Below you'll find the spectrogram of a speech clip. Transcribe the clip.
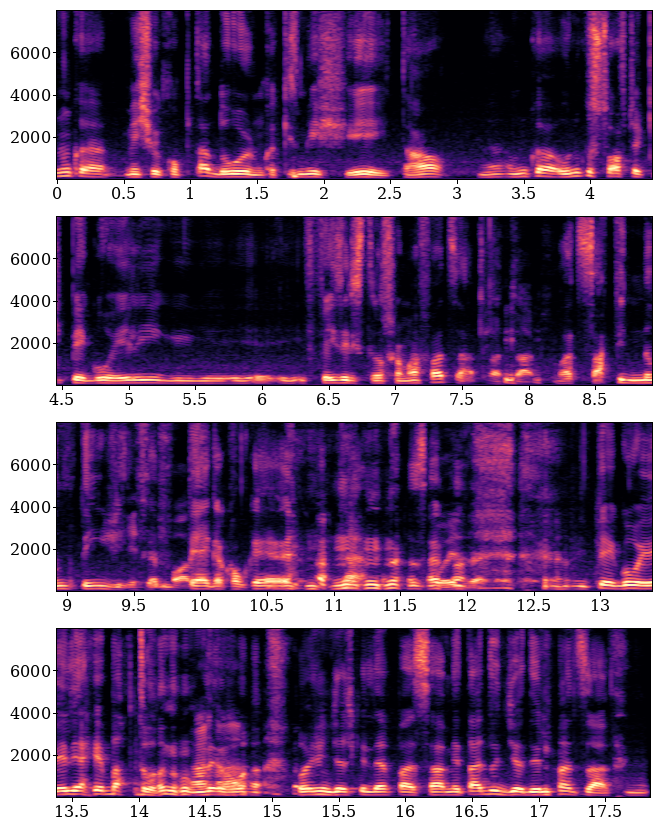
Nunca mexeu em computador, nunca quis mexer e tal. Né? O, único, o único software que pegou ele e, e- e fez ele se transformar foi o WhatsApp. WhatsApp. WhatsApp não tem jeito. É pega qualquer. Pois é. e pegou ele e arrebatou. Não levou. Hoje em dia acho que ele deve passar metade do dia dele no WhatsApp. né?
